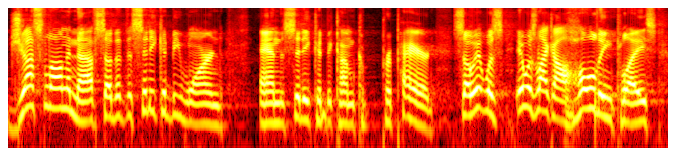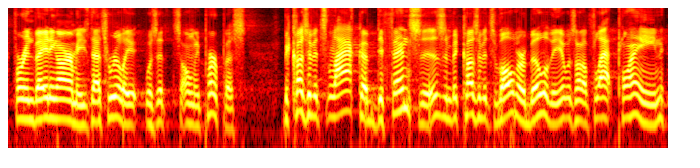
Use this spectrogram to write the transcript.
just long enough so that the city could be warned and the city could become prepared. So it was, it was like a holding place for invading armies. That's really was its only purpose. Because of its lack of defenses and because of its vulnerability, it was on a flat plain.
